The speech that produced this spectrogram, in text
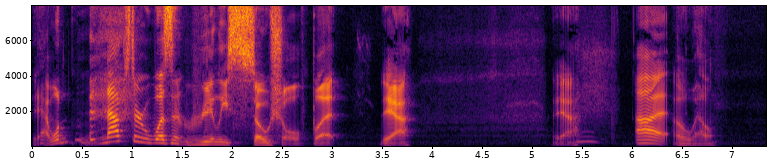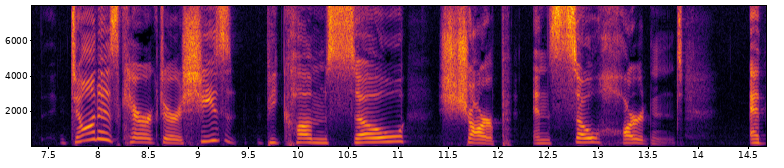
yeah, well, Napster wasn't really social, but yeah, yeah. Uh, Oh well. Donna's character, she's become so sharp and so hardened at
